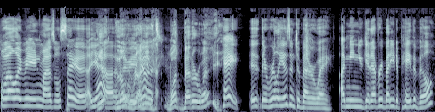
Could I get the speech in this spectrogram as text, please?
well, I mean, might as well say it. Yeah. no, I mean, I no, mean, what better way? hey, it, there really isn't a better way. I mean, you get everybody to pay the bill.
